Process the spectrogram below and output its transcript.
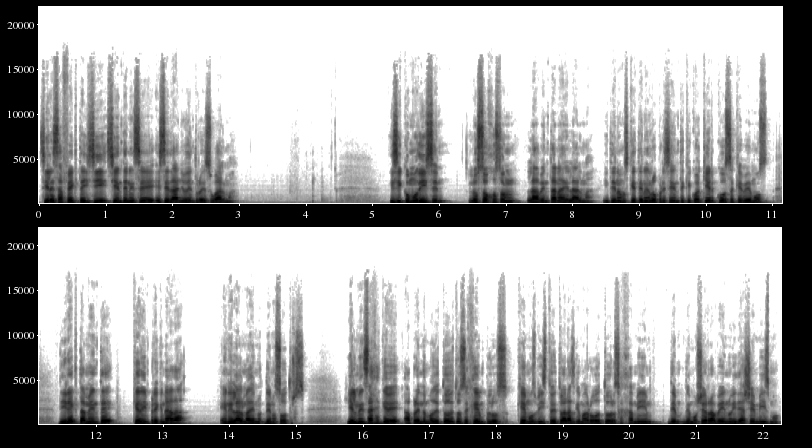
sí les afecta y sí sienten ese, ese daño dentro de su alma. Y si como dicen, los ojos son la ventana del alma y tenemos que tenerlo presente, que cualquier cosa que vemos directamente queda impregnada en el alma de, nosotros. Y el mensaje que aprendemos de todos estos ejemplos que hemos visto, de todas las Gemarot, todos los Jajamim, de, de Moshe Rabenu y de Hashem mismo,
